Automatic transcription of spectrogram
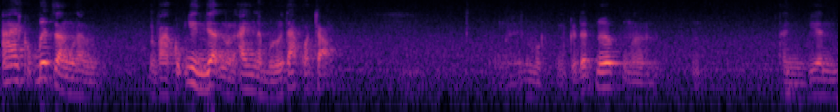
ai cũng biết rằng là và cũng nhìn nhận rằng Anh là một đối tác quan trọng. Đấy, một, một cái đất nước mà thành viên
